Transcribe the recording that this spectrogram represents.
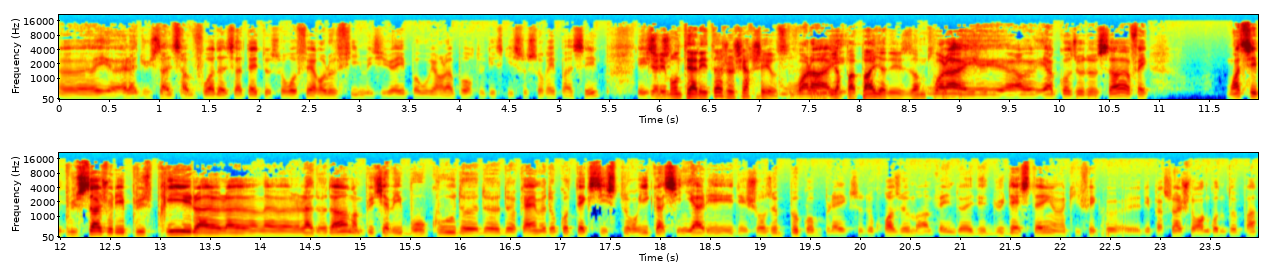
et elle a dû 500 fois dans sa tête se refaire le film, et si j'avais pas ouvert la porte, qu'est-ce qui se serait passé Et J'allais monter à l'étage, je cherchais aussi. Voilà. dire, papa, il y a des hommes qui. Voilà, et, à cause de ça, enfin, moi, c'est plus ça, je l'ai plus pris là-dedans. en plus, il y avait beaucoup de, de, quand même de contexte historique à signaler, des choses un peu complexes de croisement, enfin, du destin hein, qui fait que des personnages ne se rencontrent pas.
